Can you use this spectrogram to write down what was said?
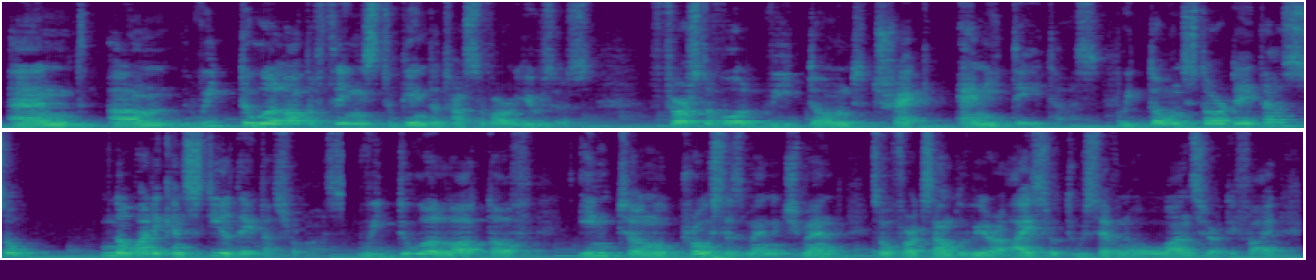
And um, we do a lot of things to gain the trust of our users. First of all, we don't track any data. We don't store data, so nobody can steal data from us. We do a lot of internal process management. So for example, we are ISO 2701 certified.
